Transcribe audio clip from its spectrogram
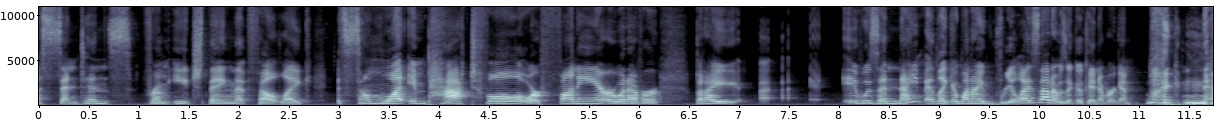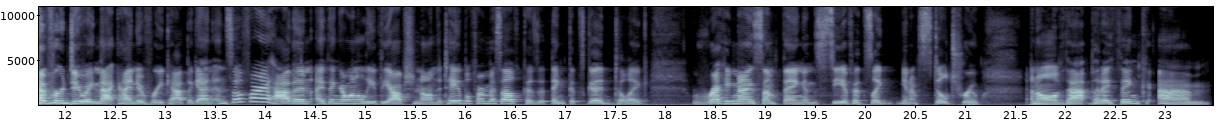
a sentence from each thing that felt like somewhat impactful or funny or whatever. But I, it was a nightmare. Like when I realized that, I was like, okay, never again. Like never doing that kind of recap again. And so far, I haven't. I think I want to leave the option on the table for myself because I think it's good to like recognize something and see if it's like you know still true and all of that. But I think um,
